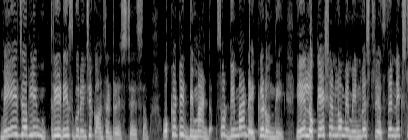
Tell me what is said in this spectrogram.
మేజర్లీ త్రీ డీస్ గురించి కాన్సన్ట్రేట్ చేస్తాం. ఒకటి డిమాండ్. సో డిమాండ్ ఎక్కడ ఉంది ఏ లొకేషన్లో మేము ఇన్వెస్ట్ చేస్తే నెక్స్ట్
